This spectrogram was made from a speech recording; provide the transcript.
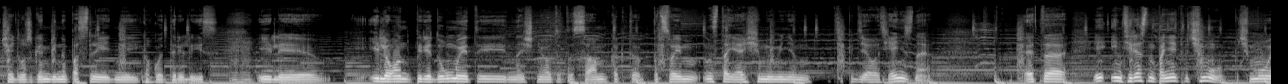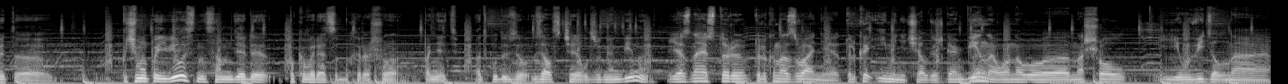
Childish Gambino последний какой-то релиз. Или, или он передумает и начнет это сам как-то под своим настоящим именем типа, делать. Я не знаю. Это и- интересно понять, почему. Почему это... Почему появилось, на самом деле, поковыряться бы хорошо, понять, откуда взял, взялся Childish Gambino. Я знаю историю только название, только имени Чалдиш Гамбина. Он его нашел и увидел на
